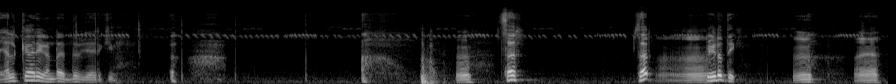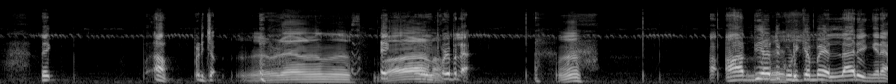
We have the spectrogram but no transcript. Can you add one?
അയൽക്കാർ കണ്ട എന്ത് വിചാരിക്കും? സർ. സർ വീടെത്തി ആ. പിടിച്ചോ. കുഴപ്പമില്ല. ആദ്യമായിട്ട് കുടിക്കുമ്പോ എല്ലാരും ഇങ്ങനെ.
